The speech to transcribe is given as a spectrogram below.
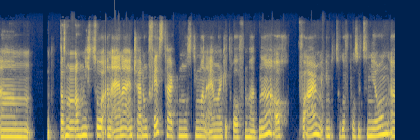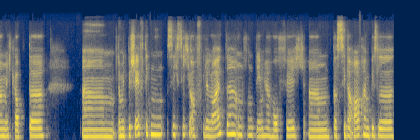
ähm, dass man auch nicht so an einer Entscheidung festhalten muss, die man einmal getroffen hat. Ne? Auch vor allem in Bezug auf Positionierung. Ähm, ich glaube, da, ähm, damit beschäftigen sich sicher auch viele Leute und von dem her hoffe ich, ähm, dass sie da auch ein bisschen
